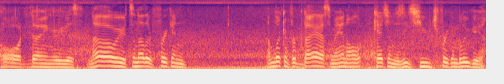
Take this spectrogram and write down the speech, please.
Oh, dang, there he is. No, it's another freaking I'm looking for bass, man. All I'm catching is these huge freaking bluegill.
